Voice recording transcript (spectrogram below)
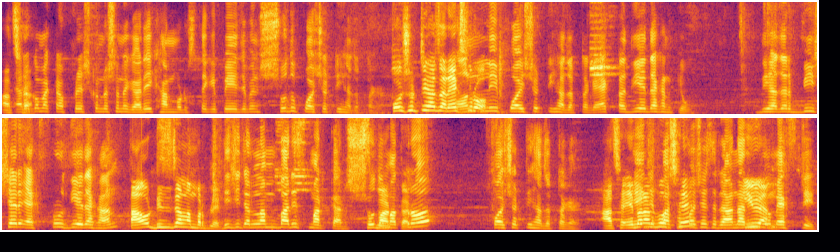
আচ্ছা। এরকম একটা ফ্রেশ কন্ডিশনের গাড়ি খান মোটরস থেকে পেয়ে যাবেন শুধু পঁয়ষট্টি হাজার টাকা। পঁয়ষট্টি হাজার এক্স প্রো পঁয়ষট্টি হাজার টাকা। একটা দিয়ে দেখান কেউ। দুই হাজার বিশের এক্সপ্রো দিয়ে দেখান। তাও digital number plate digital number smart card শুধুমাত্র পঁয়ষট্টি হাজার টাকায়। আচ্ছা এবার হচ্ছে রানার ইউএম এক্সট্রিট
